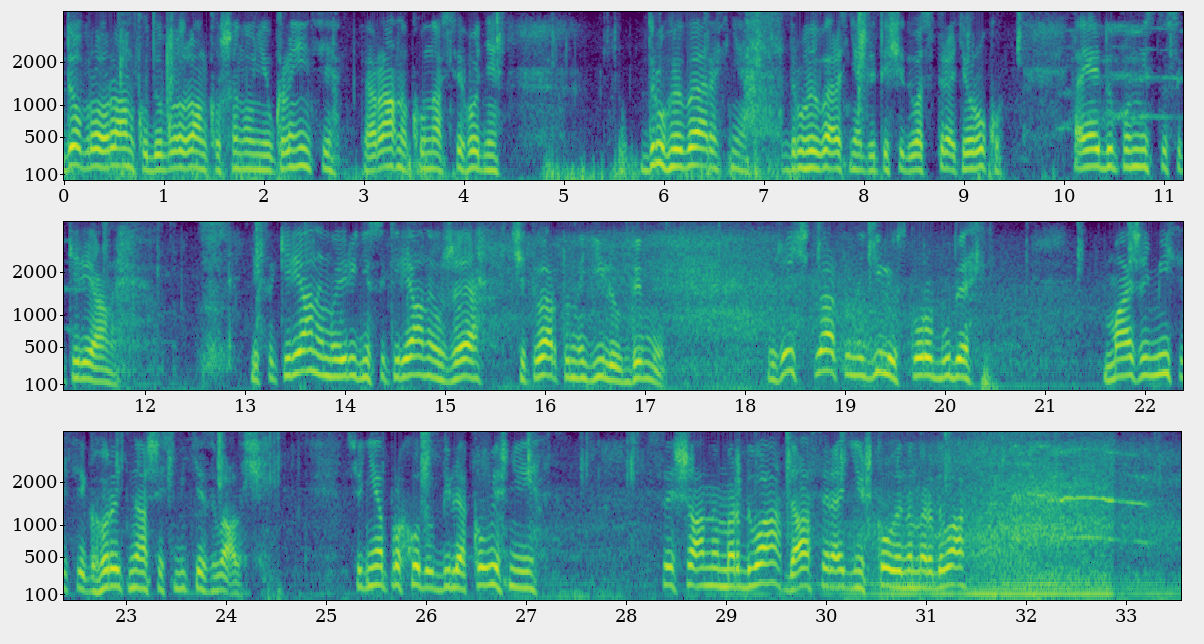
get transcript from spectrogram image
Доброго ранку, доброго ранку, шановні українці. Ранок у нас сьогодні 2 вересня, 2 вересня 2023 року. А я йду по місту Сокіряни. І Сокіряни, мої рідні Сокіряни, вже четверту неділю в диму. Вже четверту неділю скоро буде майже місяць, як горить наше сміттєзвалище. Сьогодні я проходив біля колишньої США номер 2 да, середньої школи номер 2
